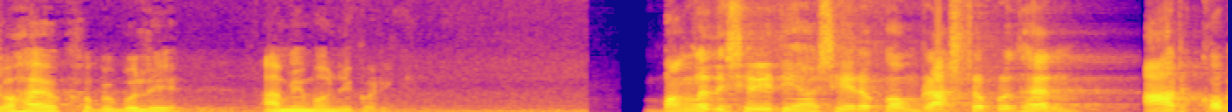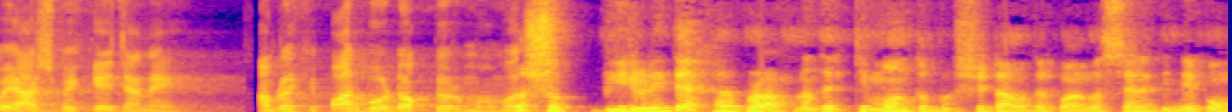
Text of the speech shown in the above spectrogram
সহায়ক হবে বলে আমি মনে করি। বাংলাদেশের ইতিহাসে এরকম রাষ্ট্রপ্রধান আর কবে আসবে কে জানে? আমরা কি পারব, ডক্টর মোহাম্মদ দর্শক, ভিডিওটি দেখার পর আপনাদের কি মন্তব্য সেটা আমাদের কনভার্স চ্যানেলে দিন এবং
